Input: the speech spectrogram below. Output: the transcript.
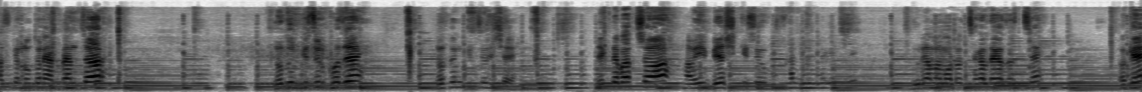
আজকে নতুন অ্যাডভেঞ্চার নতুন কিছুর খোঁজে, নতুন কিছু সে দেখতে পাচ্ছ, আমি বেশ কিছু দূরে আমার মোটর সাইকেল দেখা যাচ্ছে, ওকে?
